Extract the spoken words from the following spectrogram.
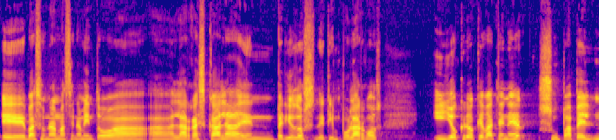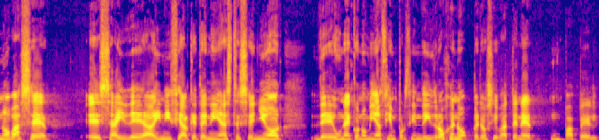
Eh, va a ser un almacenamiento a, larga escala, en periodos de tiempo largos, y yo creo que va a tener su papel. No va a ser esa idea inicial que tenía este señor de una economía 100% de hidrógeno, pero sí va a tener un papel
